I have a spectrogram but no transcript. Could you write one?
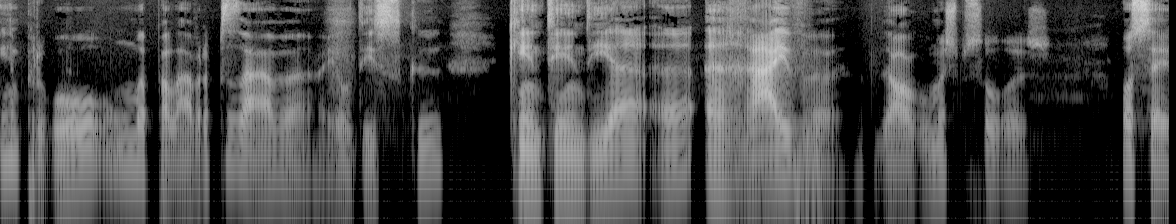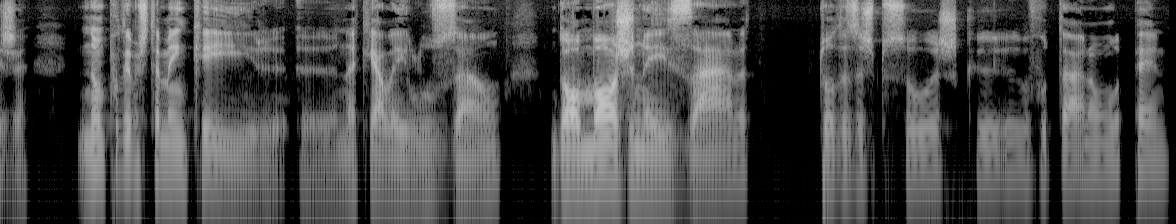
empregou uma palavra pesada. Ele disse que que entendia a, a raiva de algumas pessoas. Ou seja, não podemos também cair uh, naquela ilusão de homogeneizar todas as pessoas que votaram Le Pen.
